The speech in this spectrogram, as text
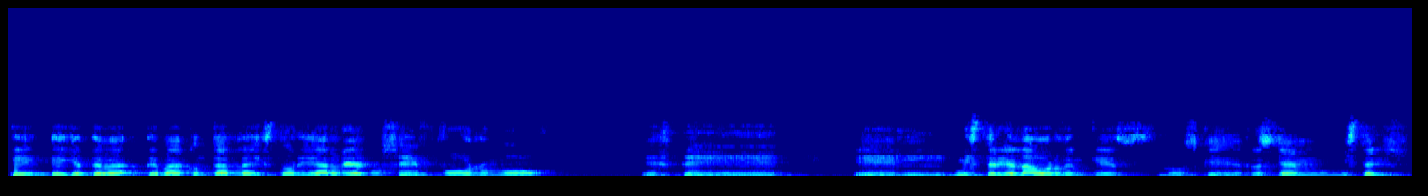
que ella te va, te va a contar la historia real, cómo se formó este el misterio a la orden, que es los que resuelven misterios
